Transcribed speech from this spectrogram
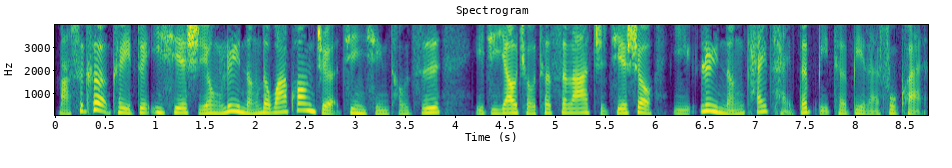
马斯克可以对一些使用绿能的挖矿者进行投资，以及要求特斯拉只接受以绿能开采的比特币来付款。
